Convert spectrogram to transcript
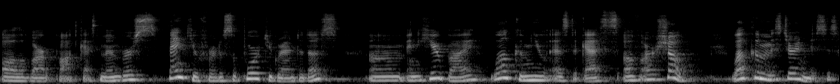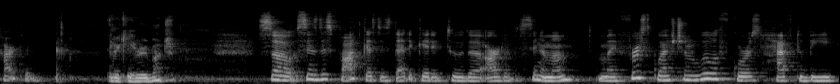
all of our podcast members, thank you for the support you granted us, um, and hereby welcome you as the guests of our show. Welcome, Mr. and Mrs. Hartley. Thank, you. very much. So, since this podcast is dedicated to the art of the cinema, my first question will, of course, have to be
